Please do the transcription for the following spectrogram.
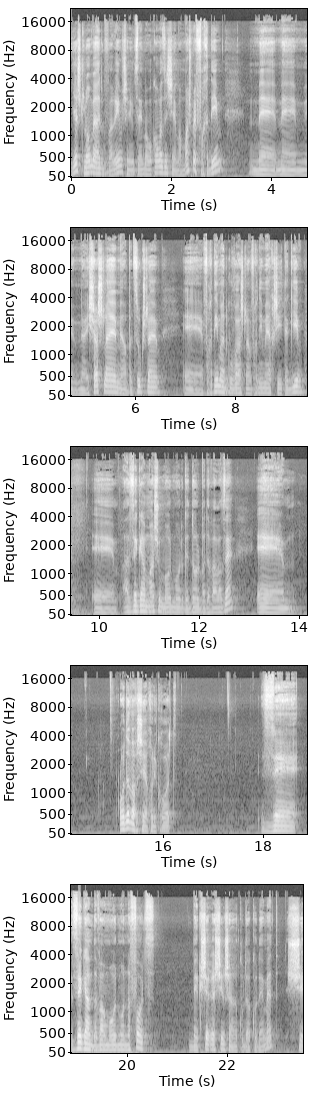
יש לא מעט גברים שנמצאים במקום הזה שהם ממש מפחדים מהאישה שלהם, מהבת זוג שלהם. אה, מפחדים מהתגובה שלה, מפחדים מאיך שהיא תגיב, אה, אז זה גם משהו מאוד מאוד גדול בדבר הזה. אה, עוד דבר שיכול לקרות, זה, זה גם דבר מאוד מאוד נפוץ בהקשר ישיר של הנקודה הקודמת, שהיא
